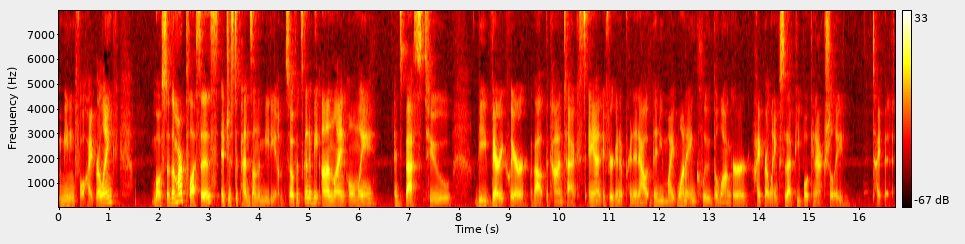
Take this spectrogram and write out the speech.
meaningful hyperlink. Most of them are pluses. It just depends on the medium. So if it's going to be online only, it's best to be very clear about the context. And if you're going to print it out, then you might want to include the longer hyperlink so that people can actually type it.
